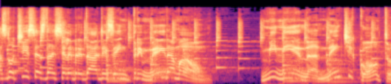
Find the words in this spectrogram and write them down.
As notícias das celebridades em primeira mão. Menina, nem te conto.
